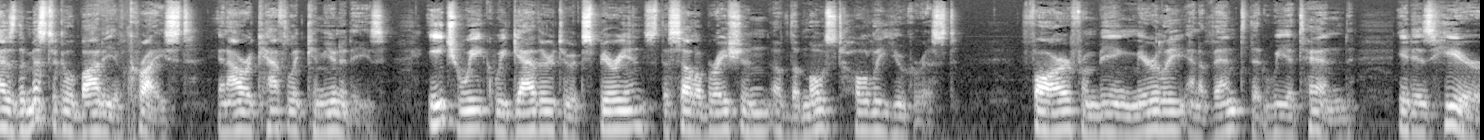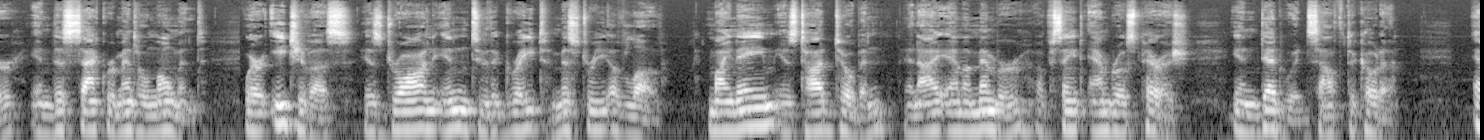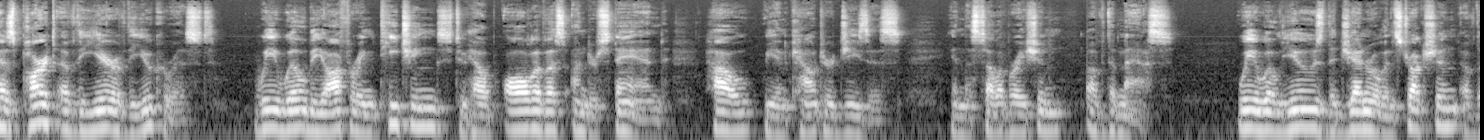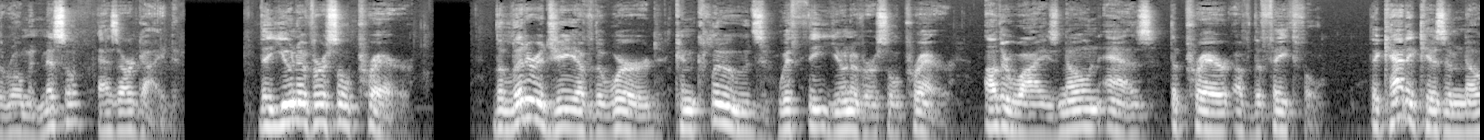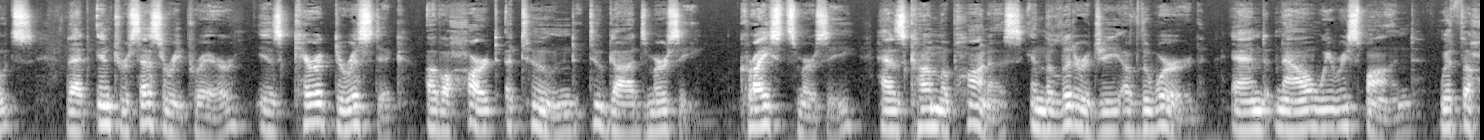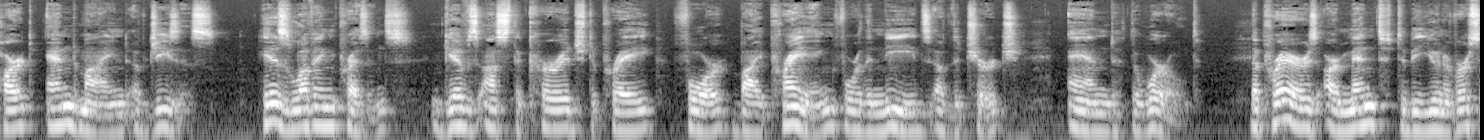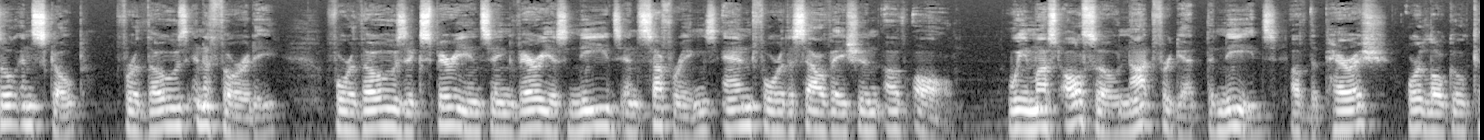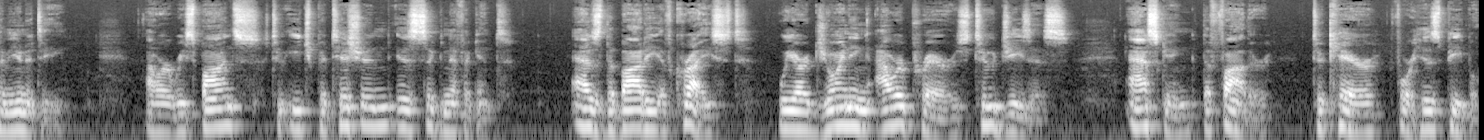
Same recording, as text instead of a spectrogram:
As the mystical body of Christ in our Catholic communities, each week we gather to experience the celebration of the Most Holy Eucharist. Far from being merely an event that we attend, it is here, in this sacramental moment, where each of us is drawn into the great mystery of love. My name is Todd Tobin, and I am a member of St. Ambrose Parish in Deadwood, South Dakota. As part of the year of the Eucharist, we will be offering teachings to help all of us understand how we encounter Jesus in the celebration of the Mass. We will use the general instruction of the Roman Missal as our guide. The Universal Prayer. The Liturgy of the Word concludes with the Universal Prayer, otherwise known as the Prayer of the Faithful. The Catechism notes that intercessory prayer is characteristic of a heart attuned to God's mercy. Christ's mercy has come upon us in the liturgy of the Word, and now we respond with the heart and mind of Jesus. His loving presence gives us the courage to pray for by praying for the needs of the church and the world. The prayers are meant to be universal in scope for those in authority, for those experiencing various needs and sufferings, and for the salvation of all. We must also not forget the needs of the parish or local community. Our response to each petition is significant. As the body of Christ, we are joining our prayers to Jesus, asking the Father to care for his people.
